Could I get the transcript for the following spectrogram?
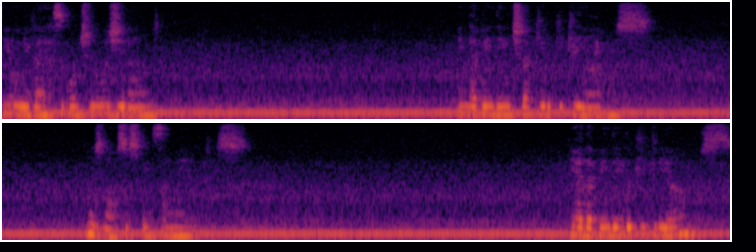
E o universo continua girando, independente daquilo que criamos nos nossos pensamentos. E a depender do que criamos,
